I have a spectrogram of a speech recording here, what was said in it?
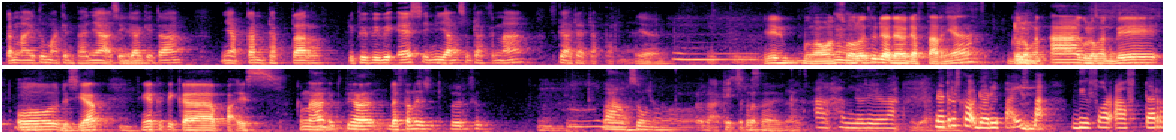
kena itu makin banyak sehingga kita menyiapkan daftar di BBWS ini yang sudah kena sudah ada daftarnya. Ya. Gitu. Jadi di Bengawan Solo itu udah ada daftarnya, golongan A, golongan B, O, udah siap. Sehingga ketika Pak Is kena, itu tinggal daftarnya langsung Lagi cepat. selesai. Alhamdulillah. Iya. Nah terus kalau dari Pais Pak, before after,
